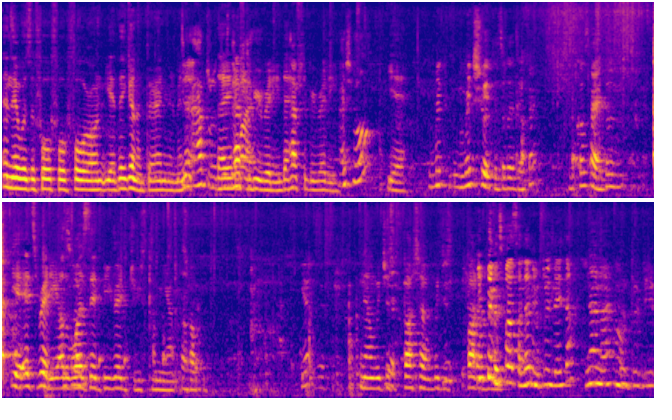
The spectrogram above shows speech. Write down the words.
and there was a 444 on. Yeah, they're going to burn in a minute. Yeah, I have to They have to be ready. They have to be ready. Are you sure? Yeah. Make, make sure it is ready, okay? Because I don't. Yeah, it's ready. Otherwise, there'd be red juice coming out the top. Yeah. Now we just butter. We just butter. You finish them. first and then you freeze later. No, no. we- we- we-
